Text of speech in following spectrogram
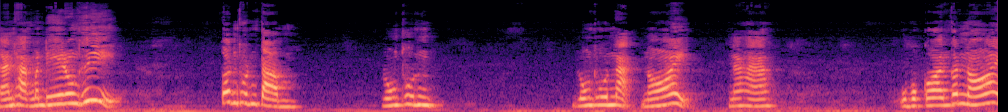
งานถักมันดีตรงที่ ต้นทุนต่ำลงทุน ลงทุนน่ะน้อยนะคะ อุปกรณ์ก็น้อย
